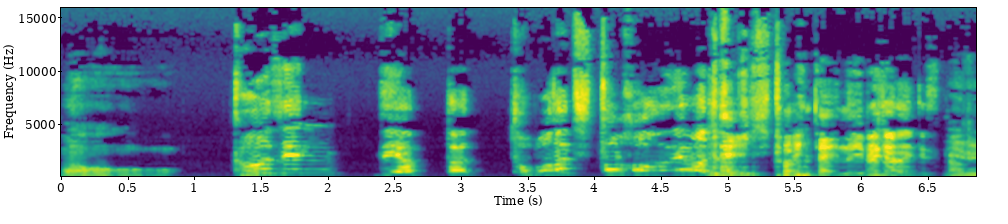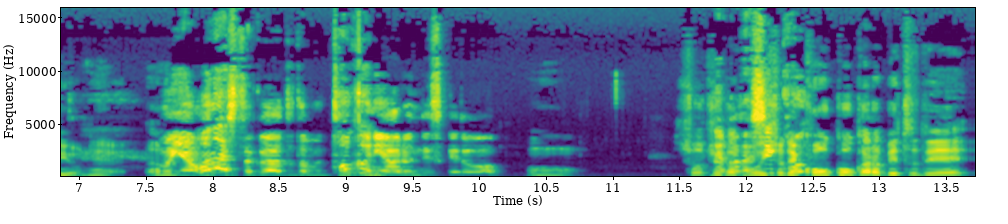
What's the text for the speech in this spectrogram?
うんうんうんうん。偶然出会った友達とほどではない人みたいのいるじゃないですか。いるよね。もう、山梨とかだと多分特にあるんですけど、うん。小中学校一緒で高校から別で、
